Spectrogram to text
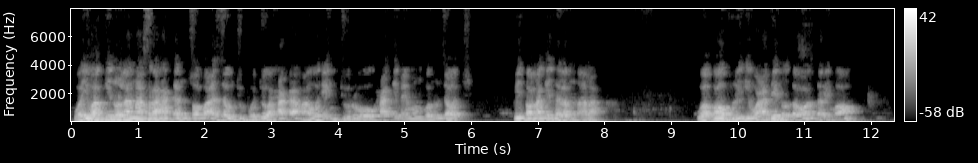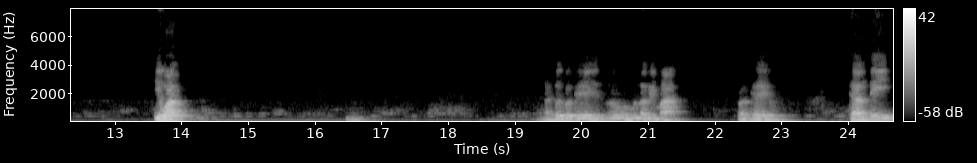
wa yuwakilu lan masrahaken sapa azauju bojo hakamahu ing juru hakime mengkono zauj. Pitolake dalam nalak. Wa qablu iwadin utawa terima iwat atau sebagai eh, menerima sebagai ganti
